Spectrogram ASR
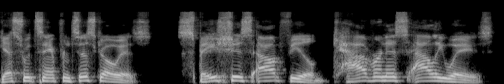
Guess what San Francisco is? Spacious outfield, cavernous alleyways.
